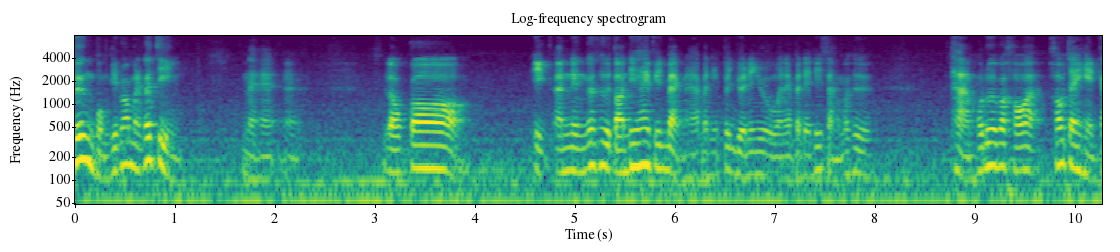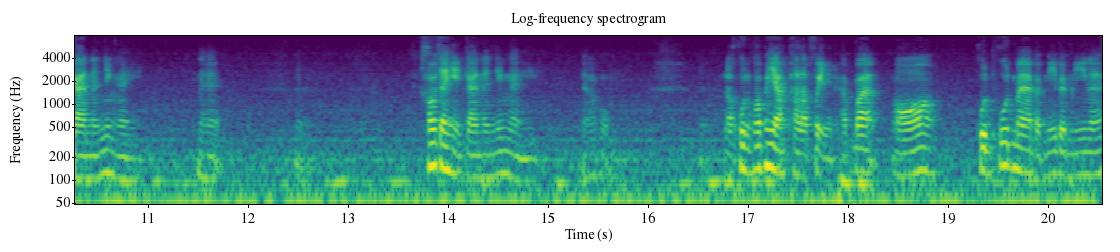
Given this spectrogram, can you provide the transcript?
ซึ่งผมคิดว่ามันก็จริงนะฮะแล้วก็อีกอันนึงก็คือตอนที่ให้ฟีดแบ็กนะครับอันนี้เป็นอยู่ในอยู่ในประเด็นที่สามก็คือ ถามเขาด้วยว่าเขาอะเข้าใจเหตุการณ์นั้นยังไงนะฮะ เข้าใจเหตุการณ์นั้นยังไงนะครับผม แล้วคุณก็พยายามพาราเฟสครับว่า อ๋อ คุณพูดมาแบบนี้แบบนี้นะ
